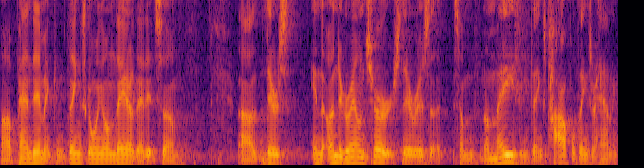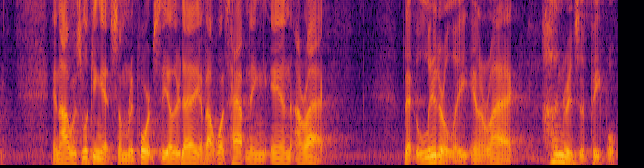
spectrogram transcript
uh, pandemic and things going on there, that it's um, uh, there's in the underground church there is uh, some amazing things, powerful things are happening. And I was looking at some reports the other day about what's happening in Iraq. That literally in Iraq, hundreds of people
